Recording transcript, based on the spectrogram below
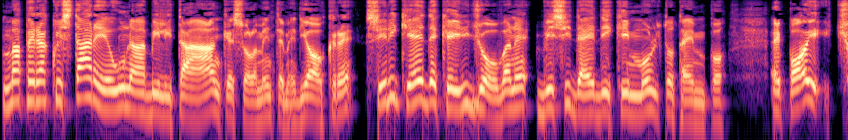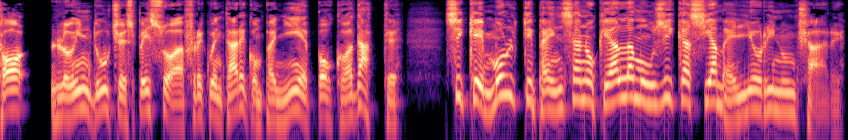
Ma per acquistare una abilità anche solamente mediocre si richiede che il giovane vi si dedichi molto tempo e poi ciò lo induce spesso a frequentare compagnie poco adatte, sicché molti pensano che alla musica sia meglio rinunciare.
